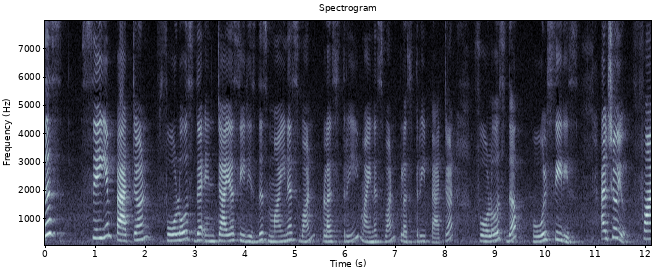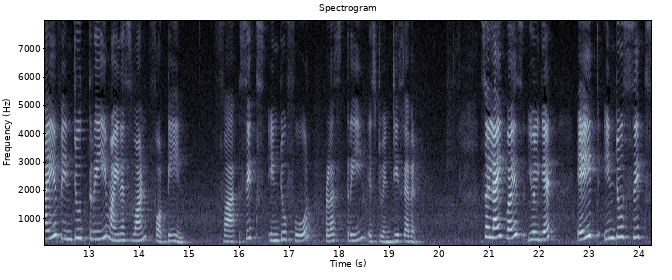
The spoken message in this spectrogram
this same pattern follows the entire series this minus 1 plus 3 minus 1 plus 3 pattern follows the whole series i'll show you 5 into 3 minus 1 14 Fi 6 into 4 plus 3 is 27 so likewise you will get 8 into 6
